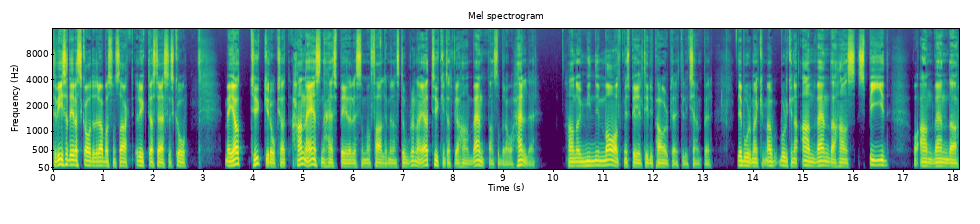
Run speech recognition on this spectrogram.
Till vissa delar skadedrabbad som sagt, ryktas till SSK. Men jag tycker också att han är en sån här spelare som har fallit mellan stolarna. Jag tycker inte att vi har använt honom så bra heller. Han har ju minimalt med speltid i powerplay till exempel. Det borde man, man borde kunna använda hans speed och använda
